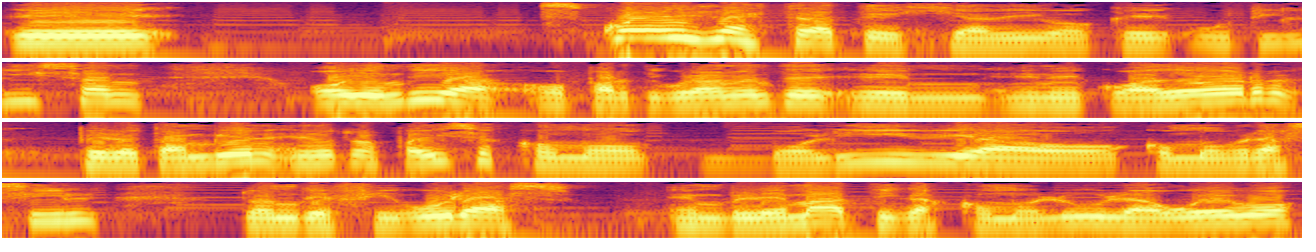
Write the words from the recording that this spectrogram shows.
Eh, ¿Cuál es la estrategia, digo, que utilizan hoy en día, o particularmente en, Ecuador, pero también en otros países como Bolivia o como Brasil, donde figuras emblemáticas como Lula Huevo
